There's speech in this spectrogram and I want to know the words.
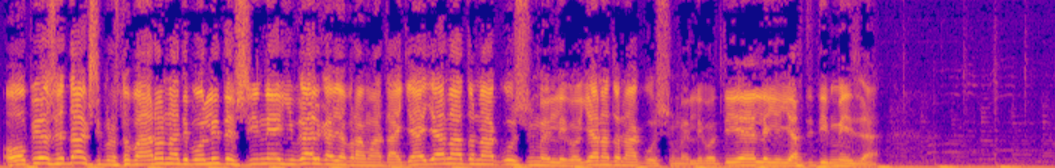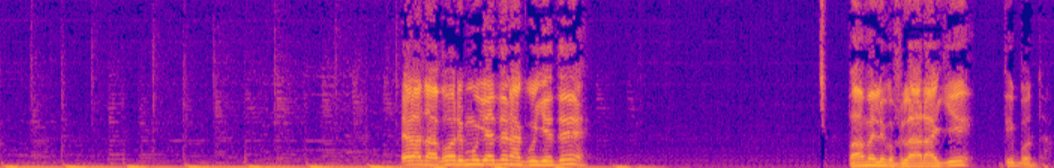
Ο οποίος εντάξει προς το παρόν αντιπολίτευση είναι, έχει βγάλει κάποια πραγματάκια. Για να τον ακούσουμε λίγο, για να τον ακούσουμε λίγο. Τι έλεγε για αυτή τη μίζα. Έλα τα γόρι μου γιατί δεν ακούγεται; Πάμε λίγο φιλαράκι. Τίποτα.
